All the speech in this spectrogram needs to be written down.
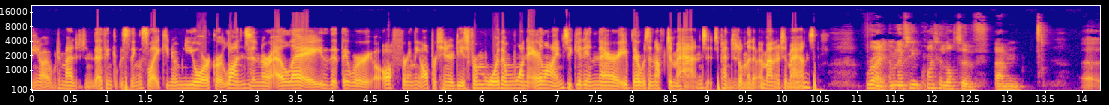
you know, I would imagine, I think it was things like you know New York or London or LA that they were offering the opportunities for more than one airline to get in there if there was enough demand. It depended on the amount of demand. Right. I mean, I've seen quite a lot of. Um, uh,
